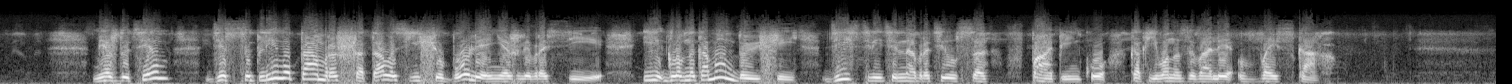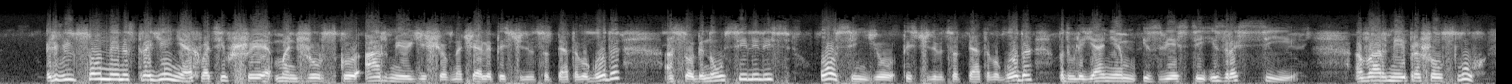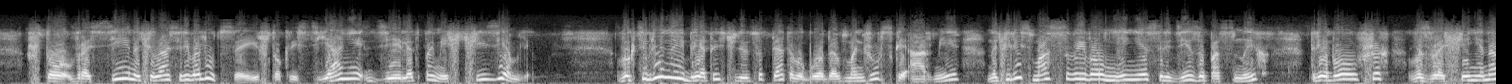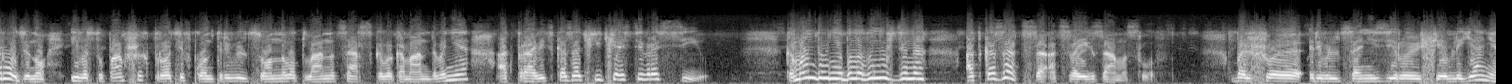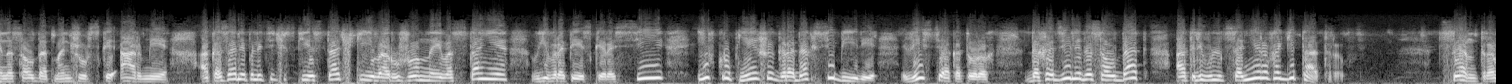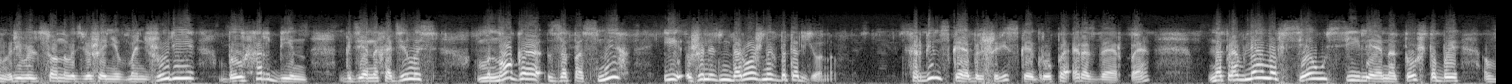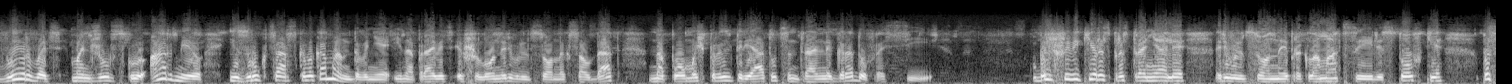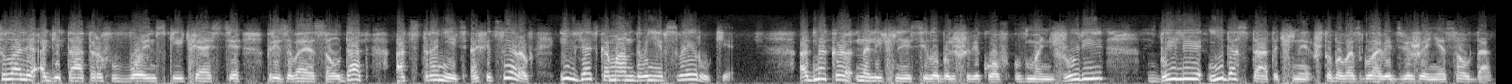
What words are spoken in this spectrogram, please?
Между тем, дисциплина там расшаталась еще более, нежели в России, и главнокомандующий действительно обратился в папеньку, как его называли в войсках. Революционные настроения, охватившие маньчжурскую армию еще в начале 1905 года, особенно усилились осенью 1905 года под влиянием известий из России. В армии прошел слух, что в России началась революция и что крестьяне делят помещичьи земли. В октябре-ноябре 1905 года в маньчжурской армии начались массовые волнения среди запасных, требовавших возвращения на родину и выступавших против контрреволюционного плана царского командования отправить казачьи части в Россию. Командование было вынуждено отказаться от своих замыслов. Большое революционизирующее влияние на солдат маньчжурской армии оказали политические стачки и вооруженные восстания в Европейской России и в крупнейших городах Сибири, вести о которых доходили до солдат от революционеров-агитаторов. Центром революционного движения в Маньчжурии был Харбин, где находилось много запасных и железнодорожных батальонов. Харбинская большевистская группа РСДРП направляла все усилия на то, чтобы вырвать маньчжурскую армию из рук царского командования и направить эшелоны революционных солдат на помощь пролетариату центральных городов России. Большевики распространяли революционные прокламации и листовки, посылали агитаторов в воинские части, призывая солдат отстранить офицеров и взять командование в свои руки – Однако наличные силы большевиков в Маньчжурии были недостаточны, чтобы возглавить движение солдат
